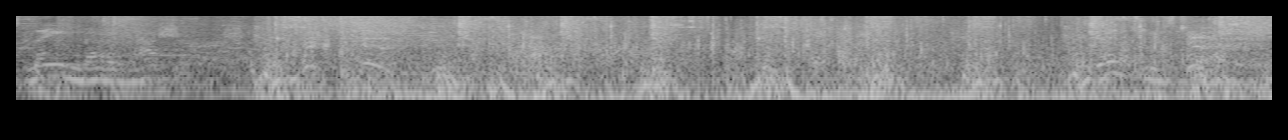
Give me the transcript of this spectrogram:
Slain Baron Nashor. Red Team's turret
